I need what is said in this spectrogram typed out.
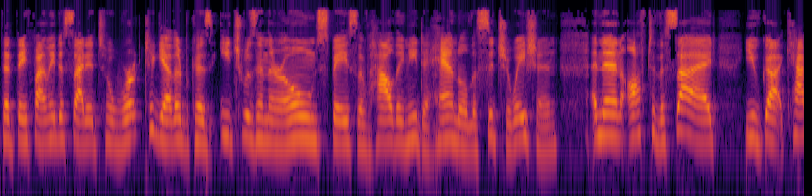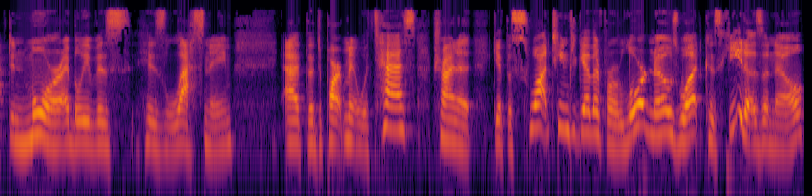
that they finally decided to work together because each was in their own space of how they need to handle the situation. And then off to the side, you've got Captain Moore, I believe is his last name, at the department with Tess, trying to get the SWAT team together for Lord knows what, because he doesn't know.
